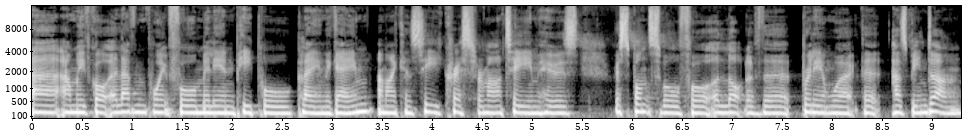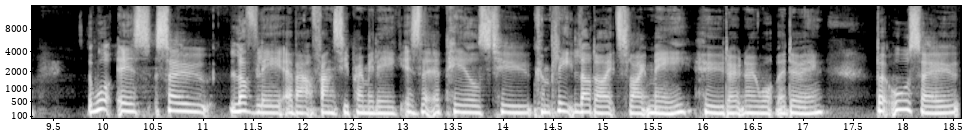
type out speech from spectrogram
uh, and we've got 11.4 million people playing the game. And I can see Chris from our team, who is responsible for a lot of the brilliant work that has been done. What is so lovely about Fantasy Premier League is that it appeals to complete Luddites like me who don't know what they're doing, but also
